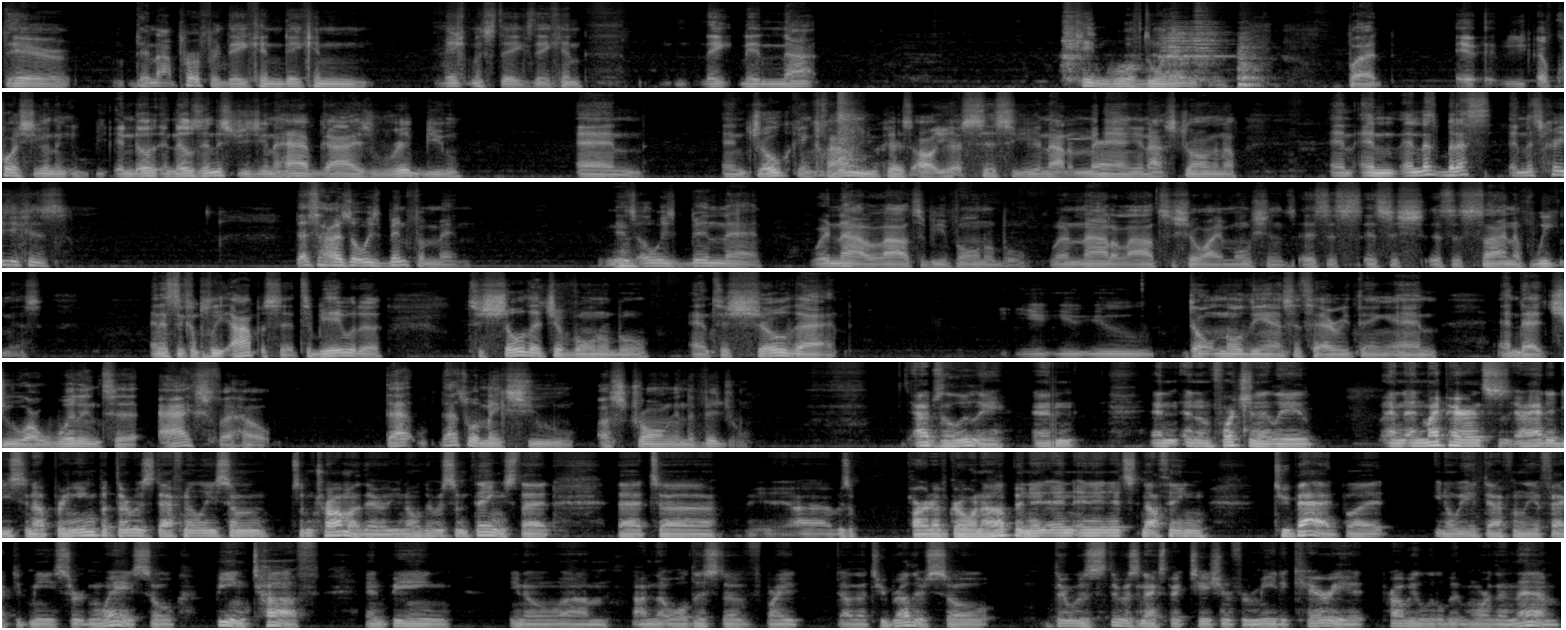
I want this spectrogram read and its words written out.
they're they're not perfect they can they can make mistakes they can they they're not capable of doing everything but it, it, of course you're gonna in those in those industries you're gonna have guys rib you and and joke and clown you because oh you're a sissy, you're not a man, you're not strong enough, and and and that's but that's and that's crazy because that's how it's always been for men. Mm. It's always been that we're not allowed to be vulnerable. We're not allowed to show our emotions. It's a, it's a, it's a sign of weakness, and it's the complete opposite. To be able to to show that you're vulnerable and to show that you you you don't know the answer to everything and and that you are willing to ask for help that that's what makes you a strong individual. Absolutely. And and and unfortunately and and my parents i had a decent upbringing but there was definitely some some trauma there you know there was some things that that uh i was a part of growing up and it, and, and it's nothing too bad but you know it definitely affected me certain ways. So being tough and being you know um, i'm the oldest of my two brothers so there was there was an expectation for me to carry it probably a little bit more than them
